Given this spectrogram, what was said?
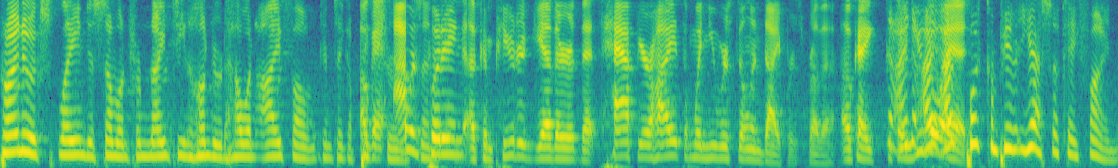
trying to explain to someone from 1900 how an iPhone can take a picture. Okay. I was send it. putting a computer together that's half your height when you were still in diapers, brother. Okay, so I, you go I, I put computer. Yes, okay, fine.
